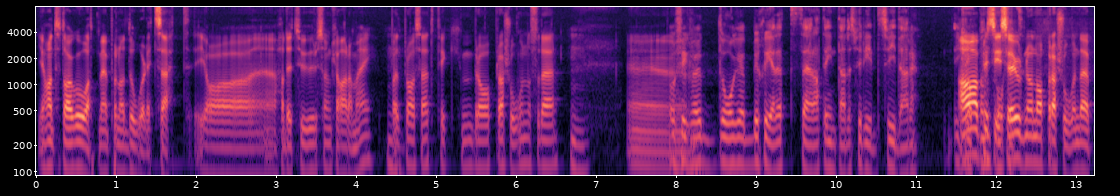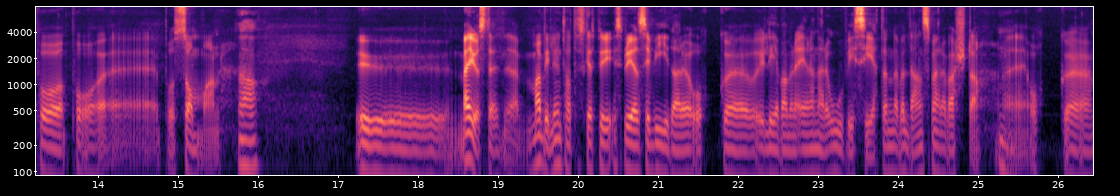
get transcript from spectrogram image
jag har inte tagit åt mig på något dåligt sätt. Jag hade tur som klarade mig på ett bra sätt, fick en bra operation och sådär. Eh, Och fick då beskedet att det inte hade spridits vidare. Ja, precis. Jag gjorde någon operation där på, på, eh, på sommaren. Ja. Uh, men just det, man vill ju inte att det ska spri- sprida sig vidare och eh, leva med i den här ovissheten. Det är väl den som är det värsta. Mm. Eh, och eh,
